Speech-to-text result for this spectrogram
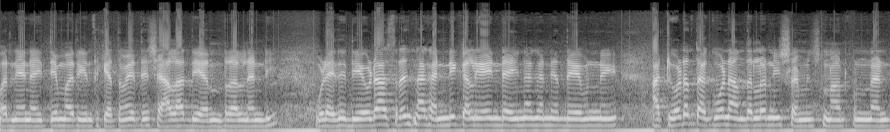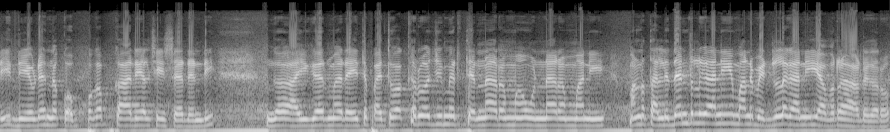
మరి నేనైతే మరి ఇంత క్రితం అయితే చాలా ధ్యానరాలండి ఇప్పుడైతే దేవుడు ఆశ్రయించి నాకు అన్నీ కలిగాయండి అయినా కానీ దేవుడిని అటు కూడా తక్కువ అందరిలో నీ శ్రమిస్తున్నానుకున్నాండి దేవుడైనా గొప్ప గొప్ప కార్యాలు చేశాడండి. ఇంకా అయ్యగారు మరి అయితే ప్రతి ఒక్క రోజు మీరు తిన్నారమ్మా ఉన్నారమ్మా అని మన తల్లిదండ్రులు కానీ మన బిడ్డలు కానీ ఎవరు అడగరు.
